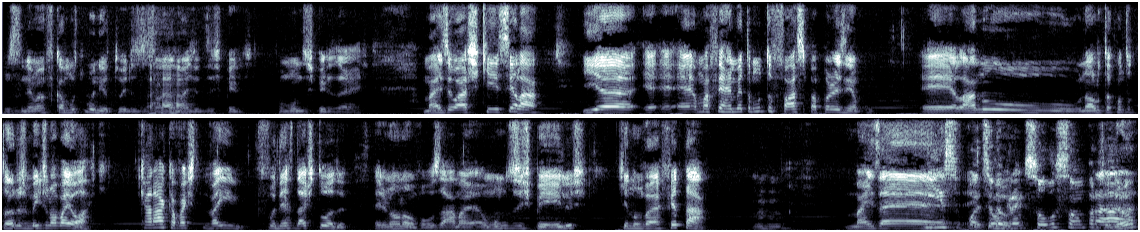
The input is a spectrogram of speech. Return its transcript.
No cinema fica muito bonito eles usando a magia dos espelhos. O mundo dos espelhos, aliás. Mas eu acho que, sei lá, ia, é, é uma ferramenta muito fácil pra, por exemplo, é, lá no na luta contra o Thanos no meio de Nova York. Caraca, vai, vai foder a cidade toda. Ele, não, não, vou usar a o mundo dos espelhos que não vai afetar. Mas é. E isso pode ser uma entendeu? grande solução pra, Entendeu?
